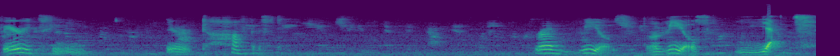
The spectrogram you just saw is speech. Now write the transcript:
Fairy Team, their toughest, reveals, reveals yet.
